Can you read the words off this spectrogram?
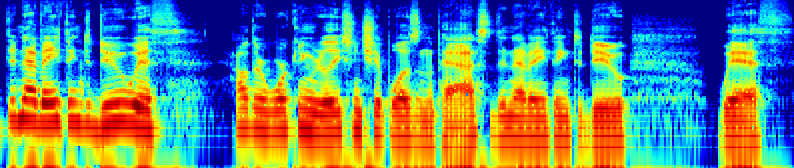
didn't have anything to do with how their working relationship was in the past. It didn't have anything to do with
